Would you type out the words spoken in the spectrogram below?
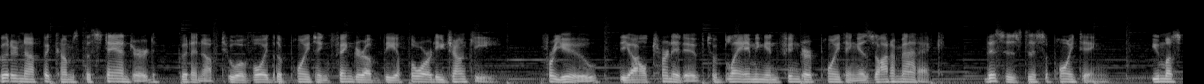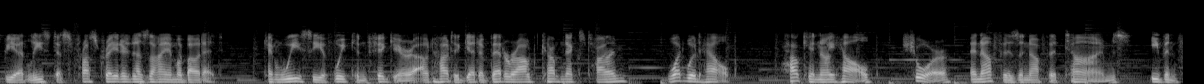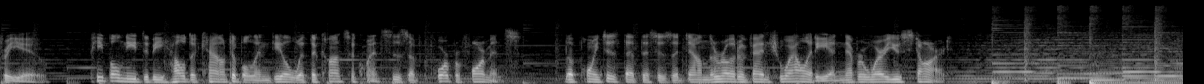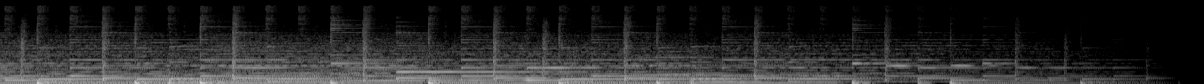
good enough becomes the standard, good enough to avoid the pointing finger of the authority junkie. For you, the alternative to blaming and finger pointing is automatic. This is disappointing. You must be at least as frustrated as I am about it. Can we see if we can figure out how to get a better outcome next time? What would help? How can I help? Sure, enough is enough at times, even for you. People need to be held accountable and deal with the consequences of poor performance. The point is that this is a down the road eventuality and never where you start.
